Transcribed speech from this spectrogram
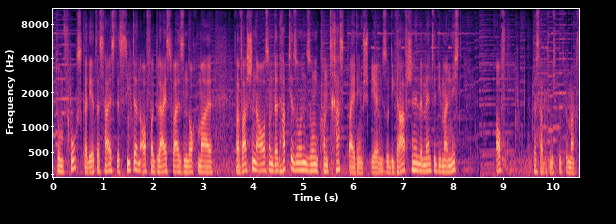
dumpf hochskaliert. Das heißt, es sieht dann auch vergleichsweise nochmal verwaschen aus. Und dann habt ihr so einen, so einen Kontrast bei dem Spielen. So die grafischen Elemente, die man nicht auf... Das habe ich nicht gut gemacht.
